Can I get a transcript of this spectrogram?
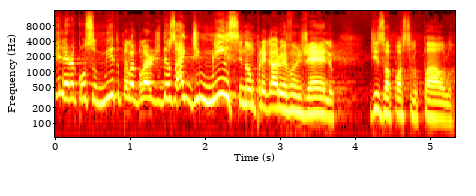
Ele era consumido pela glória de Deus. Ai de mim se não pregar o Evangelho, diz o apóstolo Paulo.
